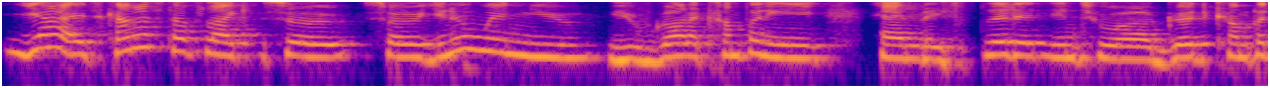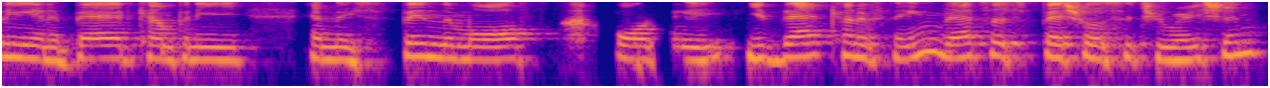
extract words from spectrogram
Yeah, it's kind of stuff like so. So you know when you you've got a company and they split it into a good company and a bad company, and they spin them off, or they, that kind of thing. That's a special situation,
